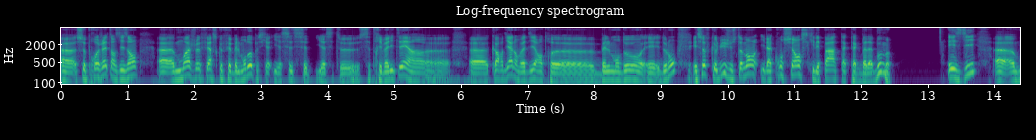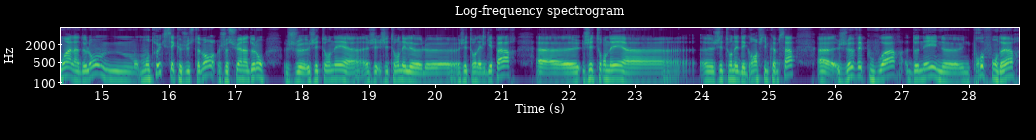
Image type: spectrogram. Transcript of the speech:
se projette en se disant, moi, je veux faire ce que fait Belmondo, parce qu'il y a, cette, cette- rivalité hein, cordiale, on va dire, entre Belmondo et Delon. Et sauf que lui, justement, il a conscience qu'il n'est pas tac tac badaboum. Et il se dit, euh, moi Alain Delon, mon, truc c'est que justement, je suis Alain Delon. J'ai tourné, euh, j'ai tourné le, j'ai tourné le Guépard, euh, j'ai tourné, j'ai tourné des grands films comme ça. Je vais pouvoir donner une, profondeur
